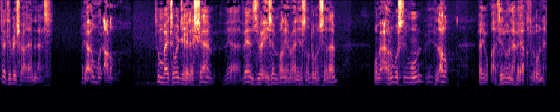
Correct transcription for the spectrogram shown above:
تلتبس على الناس ويعم الأرض ثم يتوجه إلى الشام فينزل عيسى بن مريم عليه الصلاة والسلام ومعه المسلمون في الأرض فيقاتلونه فيقتلونه.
